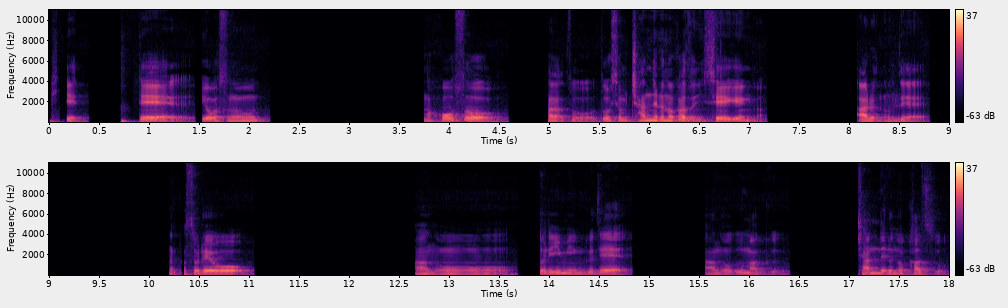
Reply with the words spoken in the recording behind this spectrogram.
きてて要はその、まあ、放送波だとどうしてもチャンネルの数に制限があるので、なんかそれをあのストリーミングであのうまくチャンネルの数を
